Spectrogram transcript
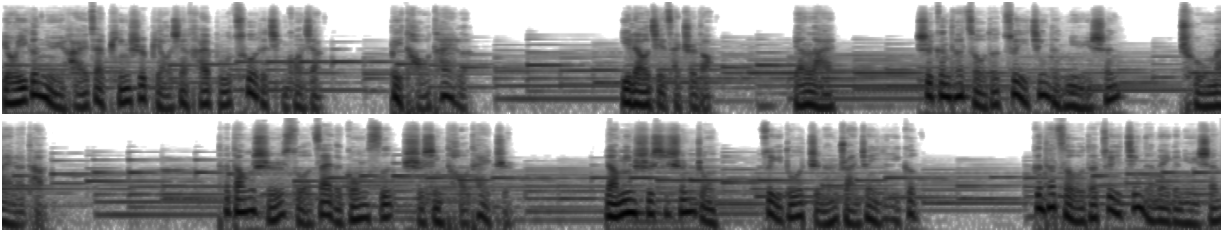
有一个女孩在平时表现还不错的情况下，被淘汰了。一了解才知道，原来，是跟她走得最近的女生，出卖了她。他当时所在的公司实行淘汰制，两名实习生中，最多只能转正一个。跟他走的最近的那个女生，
